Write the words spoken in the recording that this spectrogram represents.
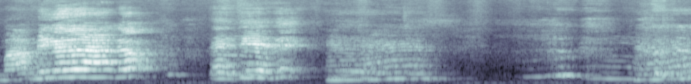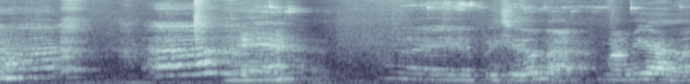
మమ్మీ కదా. ఏ, ఏ, పిచ్చిదోళ్ళా? మమ్మీ కాదా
